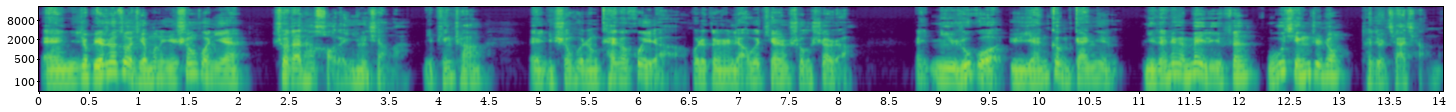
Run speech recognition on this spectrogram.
哎，你就别说做节目了，你生活你也。受到它好的影响啊！你平常，哎，你生活中开个会啊，或者跟人聊个天说个事儿啊，哎，你如果语言更干净，你的那个魅力分无形之中它就加强了，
